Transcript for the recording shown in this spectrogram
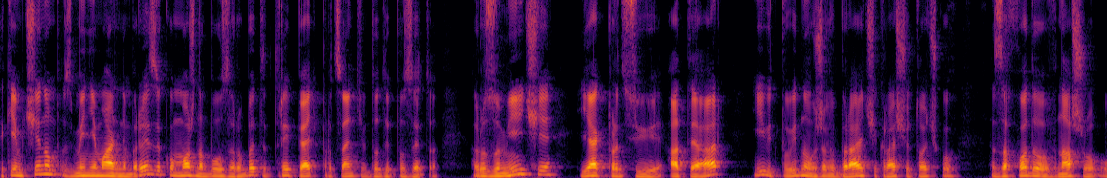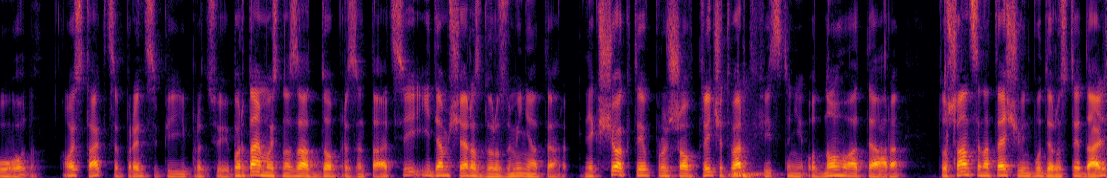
Таким чином, з мінімальним ризиком можна було заробити 3-5% до депозиту, розуміючи, як працює АТР, і відповідно вже вибираючи кращу точку заходу в нашу угоду. Ось так це, в принципі, і працює. Повертаємось назад до презентації і йдемо ще раз до розуміння АТР. Якщо актив пройшов 3 четвертих відстані одного АТР, то шанси на те, що він буде рости далі,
